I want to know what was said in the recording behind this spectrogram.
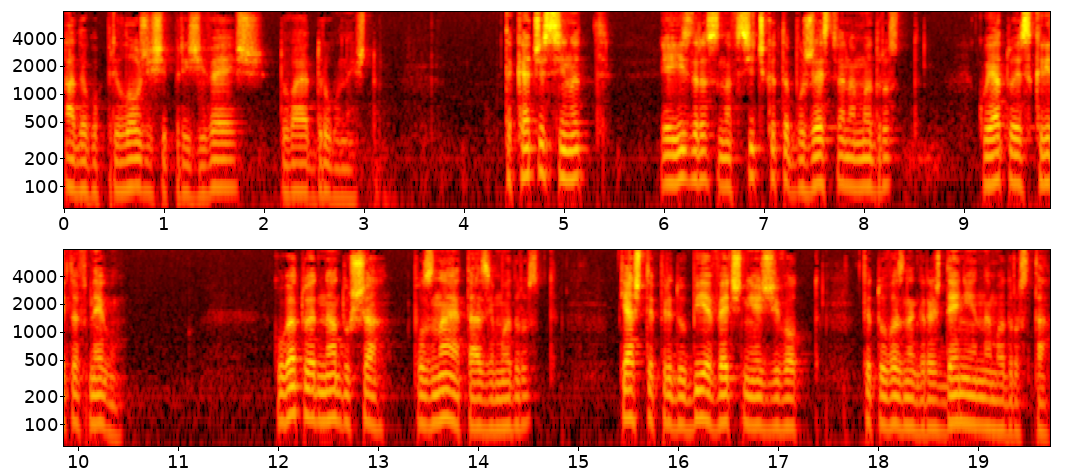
а да го приложиш и преживееш, това е друго нещо. Така че синът е израз на всичката божествена мъдрост, която е скрита в него. Когато една душа познае тази мъдрост, тя ще придобие вечния живот, като възнаграждение на мъдростта.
